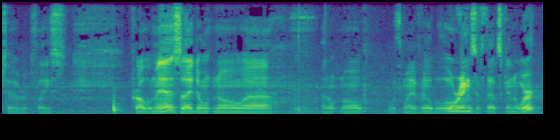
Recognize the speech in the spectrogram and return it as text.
to replace. Problem is, I don't know, uh, I don't know with my available O-rings if that's gonna work,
